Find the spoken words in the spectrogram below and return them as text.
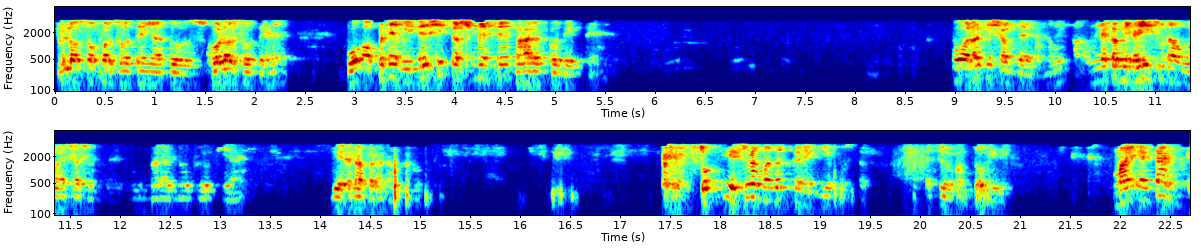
फिलोसोफर्स होते हैं या तो स्कॉलर्स होते हैं, वो अपने विदेशी चश्मे से भारत को देखते हैं। वो अलग ही शब्द है हम हमने कभी नहीं सुना हुआ ऐसा शब्द है गुरु महाराज ने उपयोग किया है देखना पड़ेगा उसको तो इसमें मदद करेगी ये पुस्तक ऐसे भक्तों के लिए My attempt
